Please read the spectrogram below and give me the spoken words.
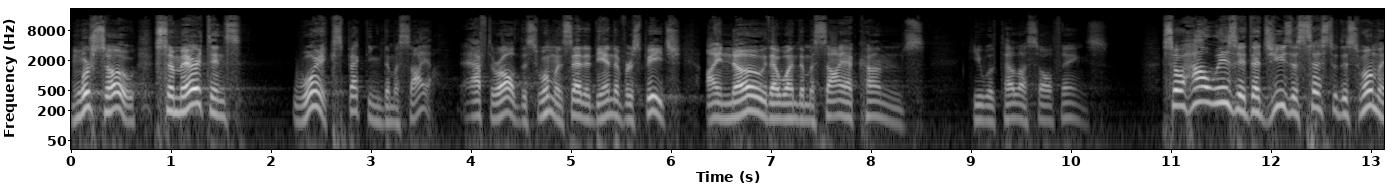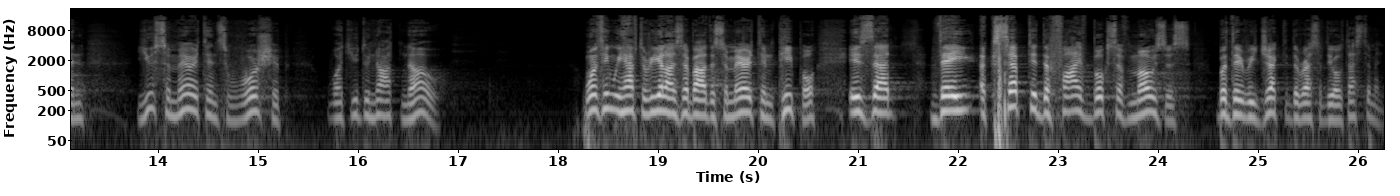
More so, Samaritans were expecting the Messiah. After all, this woman said at the end of her speech, I know that when the Messiah comes, he will tell us all things. So, how is it that Jesus says to this woman, You Samaritans worship what you do not know? One thing we have to realize about the Samaritan people is that they accepted the five books of Moses, but they rejected the rest of the Old Testament.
